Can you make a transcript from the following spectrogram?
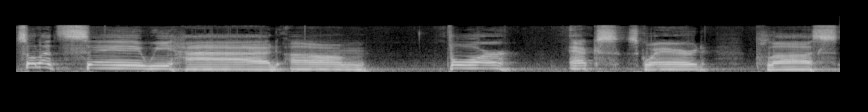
So let's say we had um, 4x squared plus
